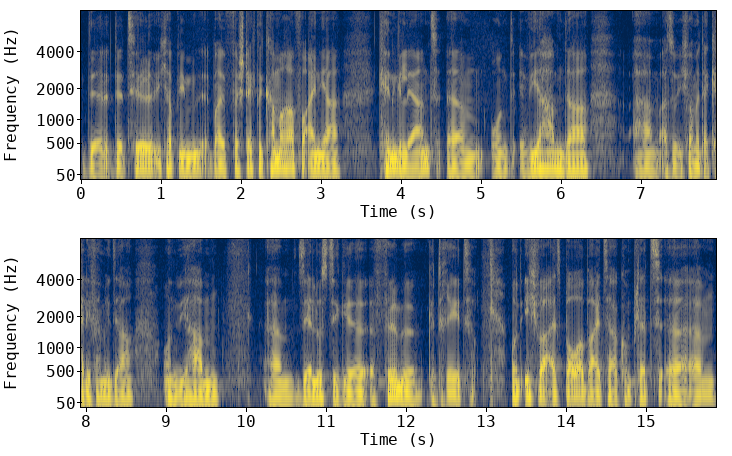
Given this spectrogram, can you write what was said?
der, der Till, ich habe ihn bei Versteckte Kamera vor einem Jahr kennengelernt ähm, und wir haben da, ähm, also ich war mit der Kelly Family da und wir haben ähm, sehr lustige äh, Filme gedreht und ich war als Bauarbeiter komplett äh, ähm,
